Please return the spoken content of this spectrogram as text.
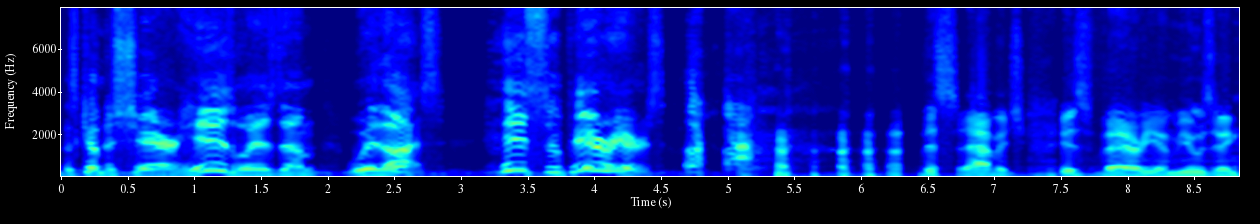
has come to share his wisdom with us, his superiors. this savage is very amusing.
